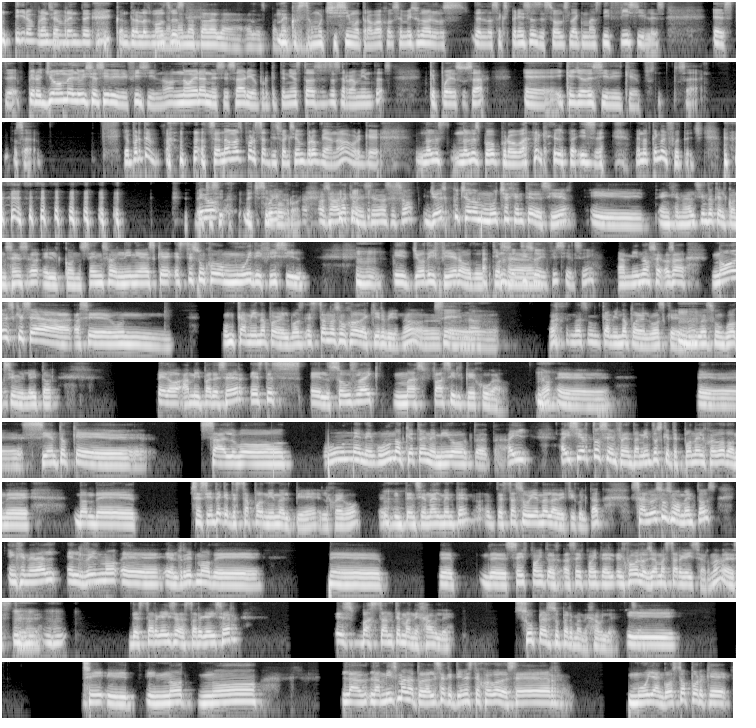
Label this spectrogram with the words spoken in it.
tiro frente a frente contra los monstruos. me costó muchísimo trabajo. Se me hizo uno de los de las experiencias de Souls like más difíciles. Este, pero yo me lo hice así de difícil, ¿no? No era necesario porque tenías todas estas herramientas que puedes usar eh, y que yo decidí que, pues, o sea, o sea, y aparte, o sea, nada más por satisfacción propia, ¿no? Porque no les, no les puedo probar que lo hice. Bueno, tengo el footage. De, hecho, sí, de hecho, sí lo puedo probar. O sea, ahora que mencionas eso, yo he escuchado mucha gente decir, y en general siento que el consenso, el consenso en línea es que este es un juego muy difícil. Y yo difiero. A ti no se te hizo difícil, sí. A mí no sé, o sea, no es que sea así un, un camino por el bosque. Esto no es un juego de Kirby, ¿no? Sí, no. No es un camino por el bosque, ¿no? es un walk simulator. Pero a mi parecer, este es el Souls-like más fácil que he jugado, ¿no? Eh, eh, siento que salvo un uno que otro enemigo, hay, hay ciertos enfrentamientos que te pone el juego donde donde se siente que te está poniendo el pie el juego eh, intencionalmente, te está subiendo la dificultad. Salvo esos momentos, en general el ritmo, eh, el ritmo de, de, de, save point a, save point, el, juego los llama Stargazer, ¿no? Este, De Stargazer a Stargazer es bastante manejable, súper, súper manejable. Y Sí, y, no, no. La, la, misma naturaleza que tiene este juego de ser muy angosto, porque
